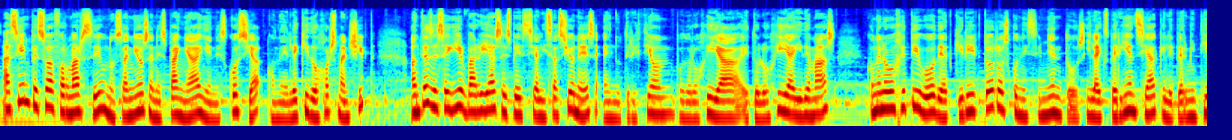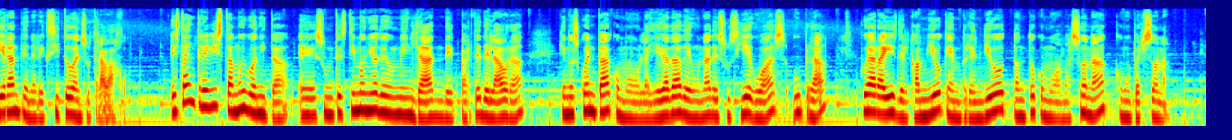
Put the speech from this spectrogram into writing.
Así empezó a formarse unos años en España y en Escocia con el Equido Horsemanship, antes de seguir varias especializaciones en nutrición, podología, etología y demás, con el objetivo de adquirir todos los conocimientos y la experiencia que le permitieran tener éxito en su trabajo. Esta entrevista muy bonita es un testimonio de humildad de parte de Laura, que nos cuenta cómo la llegada de una de sus yeguas, Upra, fue a raíz del cambio que emprendió tanto como amazona como persona.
